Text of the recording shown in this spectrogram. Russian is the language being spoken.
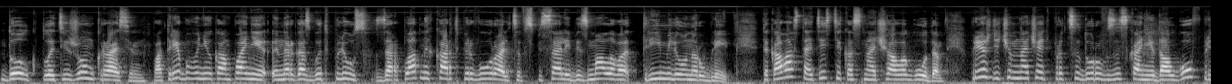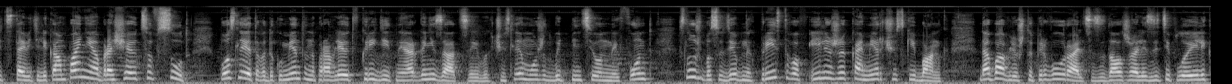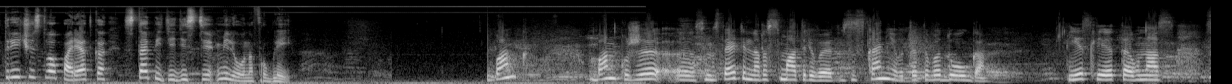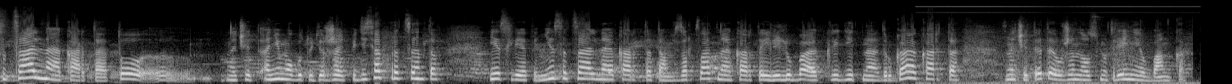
Долг платежом красен. По требованию компании «Энергосбыт Плюс» зарплатных карт первоуральцев списали без малого 3 миллиона рублей. Такова статистика с начала года. Прежде чем начать процедуру взыскания долгов, представители компании обращаются в суд. После этого документы направляют в кредитные организации. В их числе может быть пенсионный фонд, служба судебных приставов или же коммерческий банк. Добавлю, что первоуральцы задолжали за тепло и электричество порядка 150 миллионов рублей. Банк банк уже э, самостоятельно рассматривает взыскание вот этого долга. Если это у нас социальная карта, то э, значит, они могут удержать 50%. Если это не социальная карта, там зарплатная карта или любая кредитная другая карта, значит, это уже на усмотрение банка.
